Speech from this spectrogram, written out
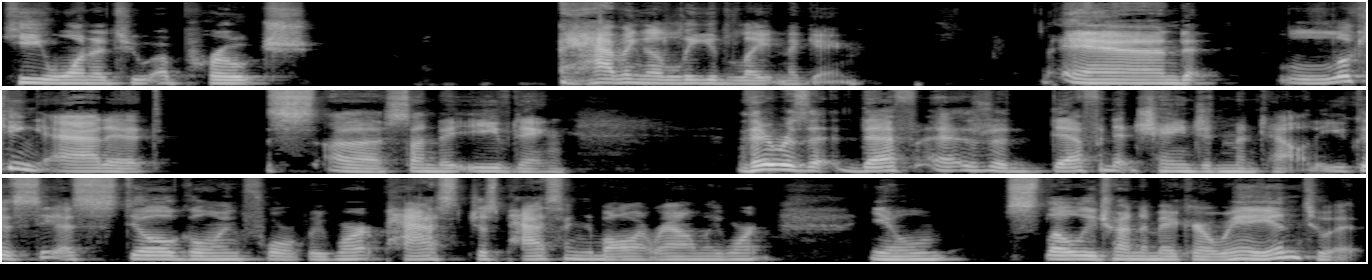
he wanted to approach having a lead late in the game, and looking at it uh, Sunday evening there was a def uh, there was a definite change in mentality. You could see us still going forward. We weren't past just passing the ball around. We weren't, you know, slowly trying to make our way into it,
